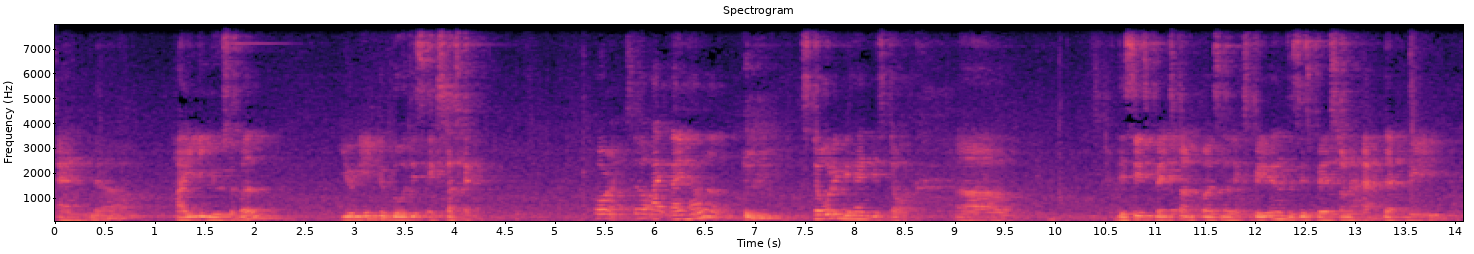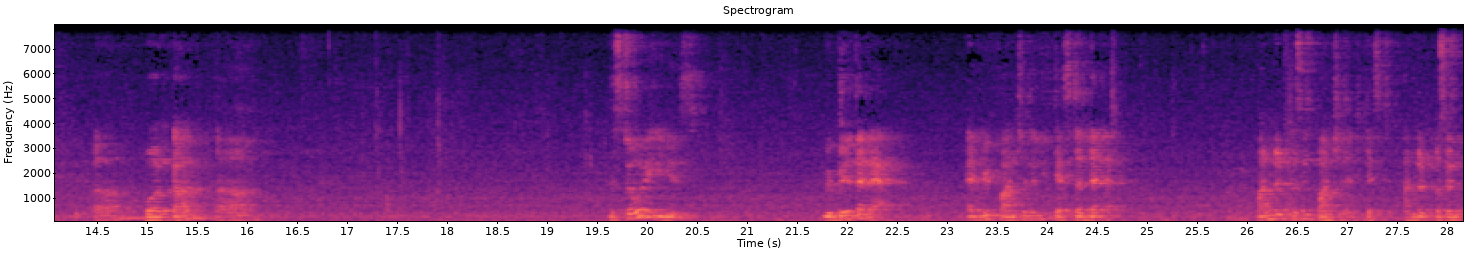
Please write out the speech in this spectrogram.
and uh, highly usable, you need to go this extra step. Alright, so I, I have a story behind this talk. Uh, this is based on personal experience, this is based on an app that we uh, worked on. Uh, the story is we built an app and we functionally tested that app. 100% functionality tested, 100%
